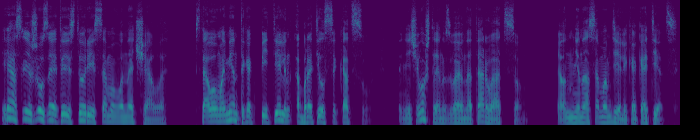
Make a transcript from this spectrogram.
Я слежу за этой историей с самого начала. С того момента, как Петелин обратился к отцу. Ничего, что я называю Натарва отцом. Он мне на самом деле как отец.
